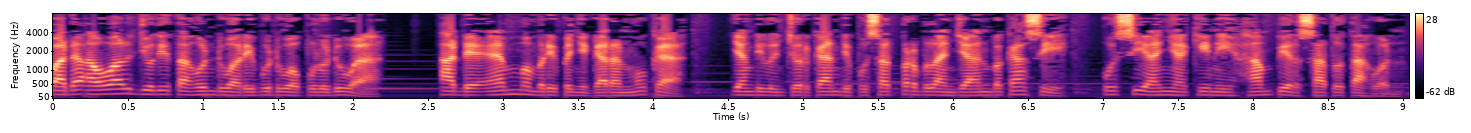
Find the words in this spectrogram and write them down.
Pada awal Juli tahun 2022, ADM memberi penyegaran muka, yang diluncurkan di Pusat Perbelanjaan Bekasi, usianya kini hampir satu tahun.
